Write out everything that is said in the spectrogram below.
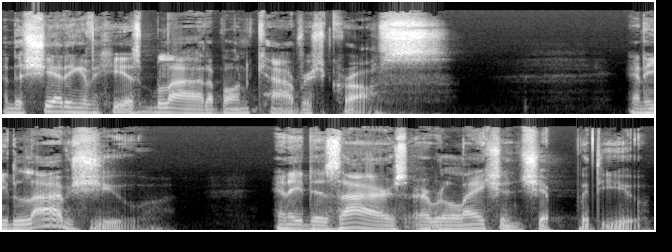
and the shedding of his blood upon Calvary's cross. And he loves you and he desires a relationship with you.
